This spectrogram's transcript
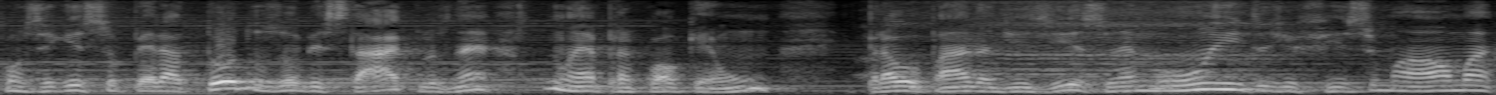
conseguir superar todos os obstáculos, né? Não é para qualquer um. Prabhupada diz isso, é muito difícil uma alma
